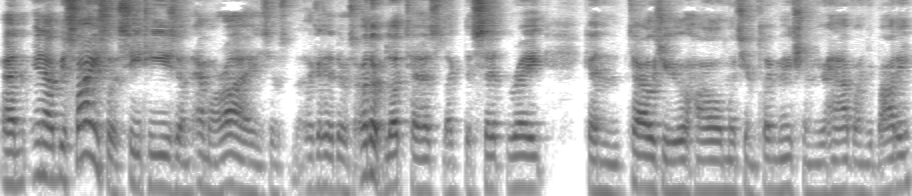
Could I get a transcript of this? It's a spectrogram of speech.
And you know, besides the CTs and MRIs, like I said, there's other blood tests like the SED rate can tell you how much inflammation you have on your body.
